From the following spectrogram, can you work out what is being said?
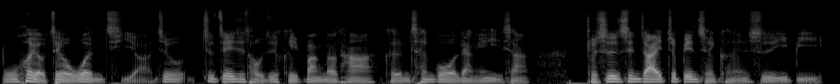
不会有这个问题啊。就就这一次投资可以帮到他，可能撑过两年以上。可是现在就变成可能是一笔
